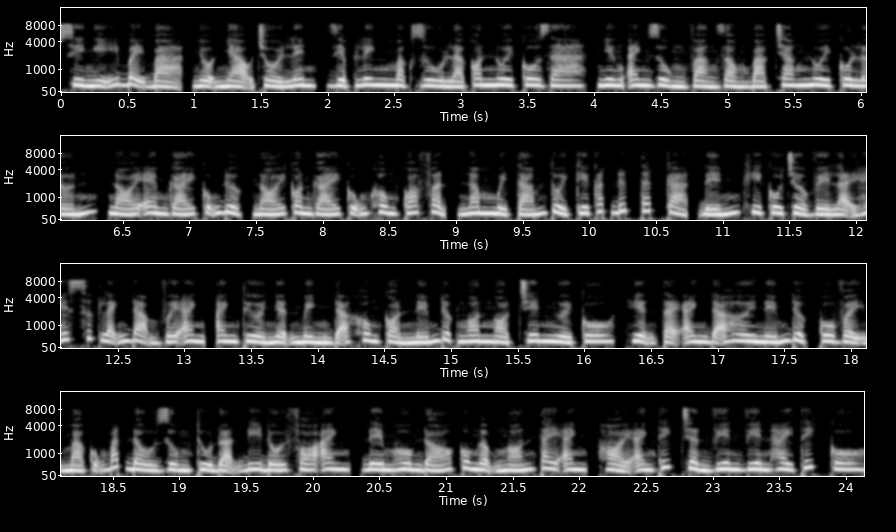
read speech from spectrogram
Suy nghĩ bậy bạ, nhộn nhạo trồi lên, Diệp Linh mặc dù là con nuôi cô ra, nhưng anh dùng vàng dòng bạc trăng nuôi cô lớn, nói em gái cũng được, nói con gái cũng không quá phận, năm 18 tuổi kia cắt đứt tất cả, đến khi cô trở về lại hết sức lãnh đạm với anh, anh thừa nhận mình đã không còn nếm được ngon ngọt trên người cô, hiện tại anh đã hơi nếm được cô vậy mà cũng bắt đầu dùng thủ đoạn đi đối phó anh, đêm hôm đó cô ngậm ngón tay anh, hỏi anh thích Trần Viên Viên hay thích cô?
